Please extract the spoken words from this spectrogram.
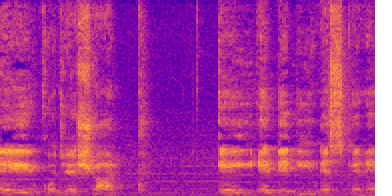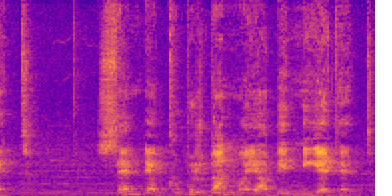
Ey koca şark, ey ebedi meskenet, sen de kıpırdanmaya bir niyet et.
